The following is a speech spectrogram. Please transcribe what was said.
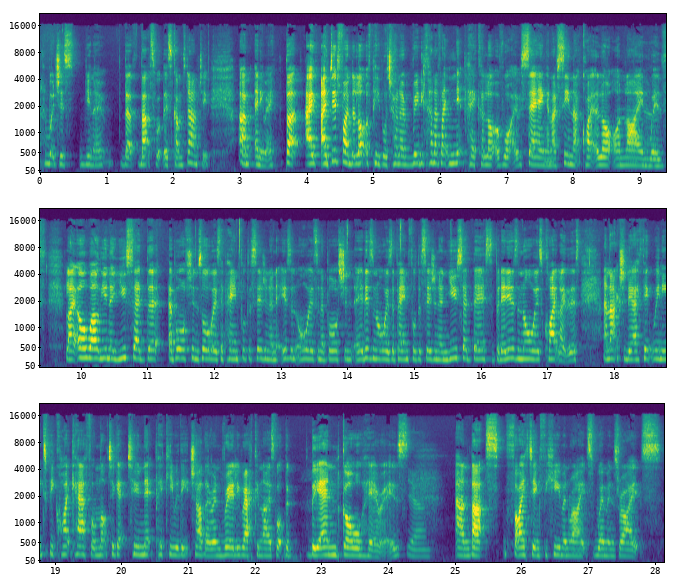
which is you know that that's what this comes down to. Um anyway but I, I did find a lot of people trying to really kind of like nitpick a lot of what i was saying and i've seen that quite a lot online with like oh well you know you said that abortion's always a painful decision and it isn't always an abortion it isn't always a painful decision and you said this but it isn't always quite like this. And actually i think we need to be quite careful not to get too nitpicky with each other and really recognize what the the end goal here is. Yeah. and that's fighting for human rights women's rights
